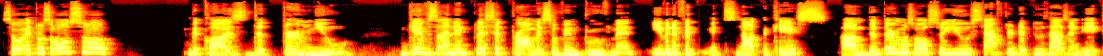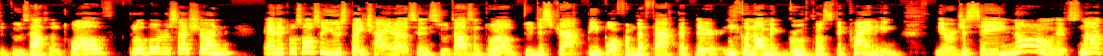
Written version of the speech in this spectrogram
So it was also because the term new gives an implicit promise of improvement, even if it, it's not the case. Um, the term was also used after the 2008 to 2012 global recession, and it was also used by China since 2012 to distract people from the fact that their economic growth was declining. They were just saying, no, it's not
